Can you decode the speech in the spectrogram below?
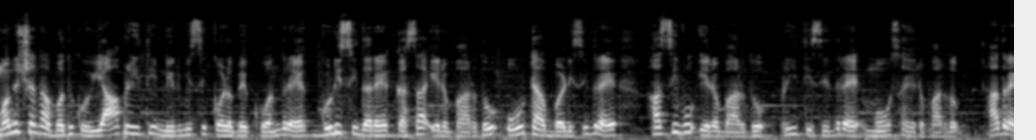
ಮನುಷ್ಯನ ಬದುಕು ಯಾವ ರೀತಿ ನಿರ್ಮಿಸಿಕೊಳ್ಳಬೇಕು ಅಂದ್ರೆ ಗುಡಿಸಿದರೆ ಕಸ ಇರಬಾರದು, ಊಟ ಬಡಿಸಿದ್ರೆ ಹಸಿವು ಇರಬಾರದು, ಪ್ರೀತಿಸಿದ್ರೆ ಮೋಸ ಇರಬಾರದು. ಆದರೆ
